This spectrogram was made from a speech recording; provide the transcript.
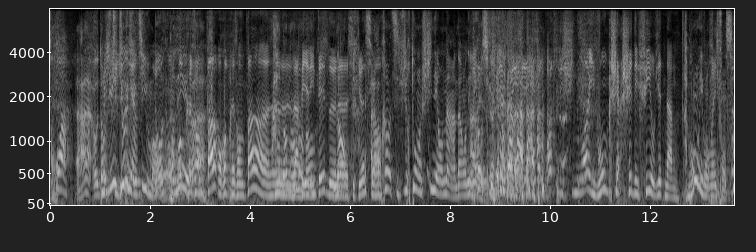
Trois. Ah, dans Mais le lui, studio, il dit rien. effectivement. Donc on, est, représente voilà. pas, on représente pas euh, Ah, non, non, la non, réalité non. de Non. la situation. Alors après, c'est surtout en Chine et en Inde. hein, on est Ah pas Chine. je crois que les Chinois, ils vont chercher des filles au Vietnam. Ah bon, ils, vont, Ouais. ils font ça,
